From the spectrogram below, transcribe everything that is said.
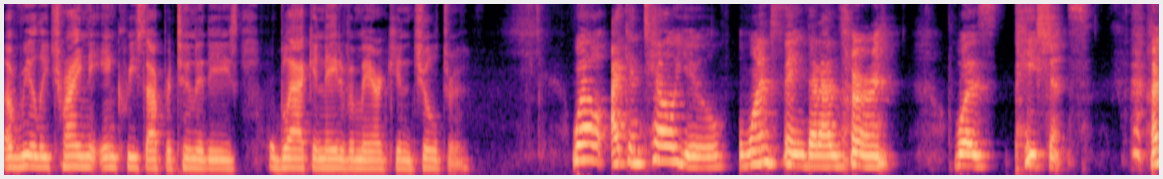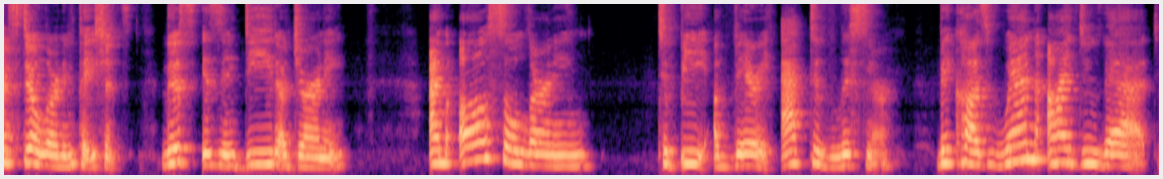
of really trying to increase opportunities for Black Black and Native American children? Well, I can tell you one thing that I learned was patience. I'm still learning patience. This is indeed a journey. I'm also learning to be a very active listener because when I do that,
